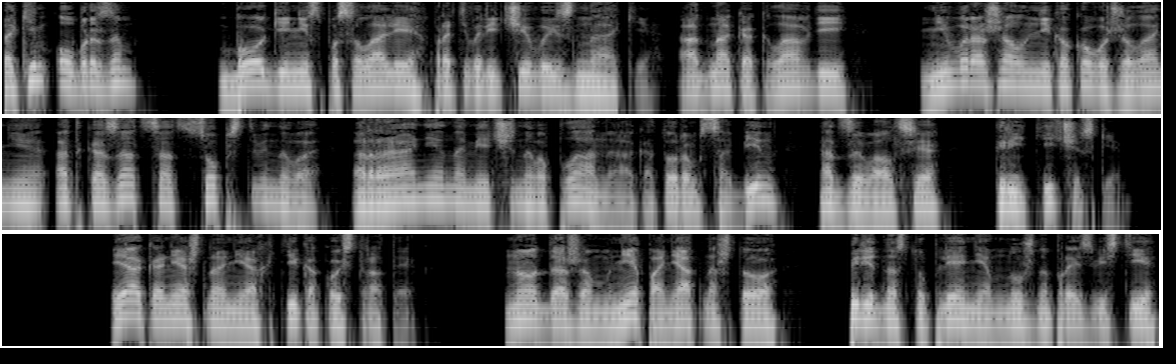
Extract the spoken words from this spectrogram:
Таким образом, боги не спосылали противоречивые знаки, однако Клавдий не выражал никакого желания отказаться от собственного, ранее намеченного плана, о котором Сабин отзывался критически. Я, конечно, не ахти какой стратег, но даже мне понятно, что перед наступлением нужно произвести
